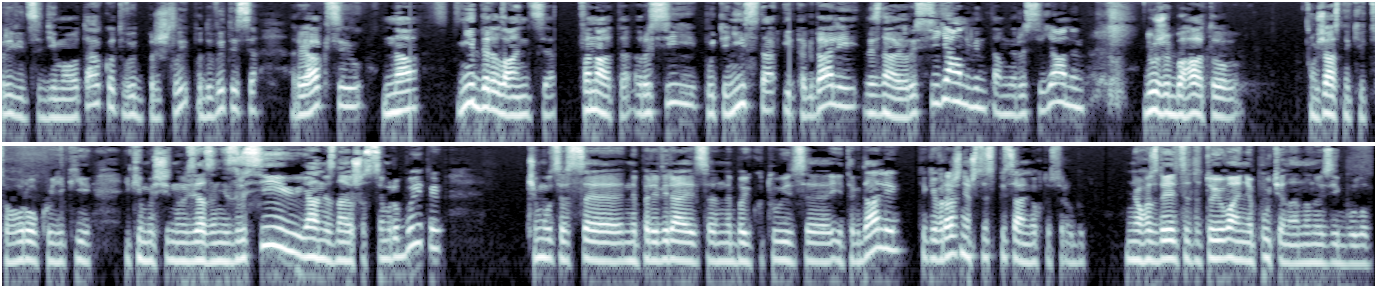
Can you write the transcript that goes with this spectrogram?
Привіт, сидімо отак. От ви прийшли подивитися реакцію на нідерландця, фаната Росії, путініста і так далі. Не знаю, росіян він там, не росіянин. Дуже багато учасників цього року, які якимось чином зв'язані з Росією. Я не знаю, що з цим робити. Чому це все не перевіряється, не бойкотується і так далі. Таке враження, що це спеціально хтось робить. У нього, здається, татуювання Путіна на нозі було.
